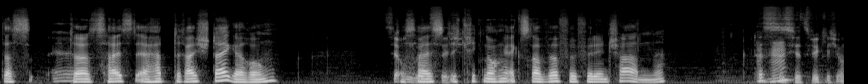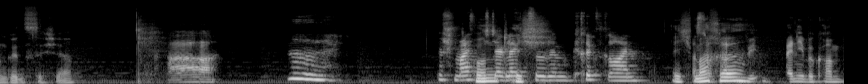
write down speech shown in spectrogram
Das, das heißt, er hat drei Steigerungen. ist ja Das ungünstig. heißt, ich krieg noch einen extra Würfel für den Schaden, ne? das Mhm. ist jetzt wirklich ungünstig, ja. Ah, Hm. Wir schmeißen dich Und da gleich ich- zu dem Krieg rein. Ich hast mache. Benny bekommen.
